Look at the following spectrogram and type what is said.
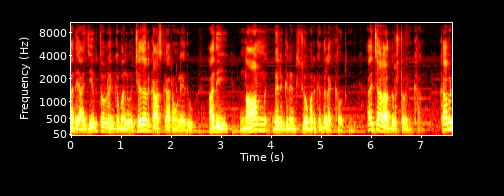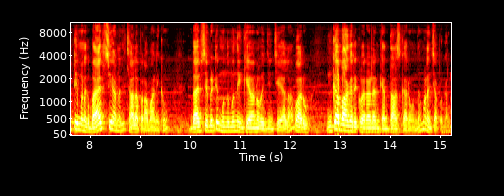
అది ఆ జీవితంలో ఇంకా మళ్ళీ వచ్చేదానికి ఆస్కారం లేదు. అది నాన్ మెలిగ్రెంట్ ట్యూమర్ కింద లెక్క అవుతుంది. అది చాలా అదృష్టం ఇంకా. కాబట్టి మనకు బయాప్సీ అన్నది చాలా ప్రామాణికం. బయాప్సీ పెట్టి ముందు ముందు ఇంకేమైనా వైద్యం చేయాలా? వారు ఇంకా బాగా రికవర్ అవడానికి ఎంత ఆస్కారం ఉందో మనం చెప్పగలం.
